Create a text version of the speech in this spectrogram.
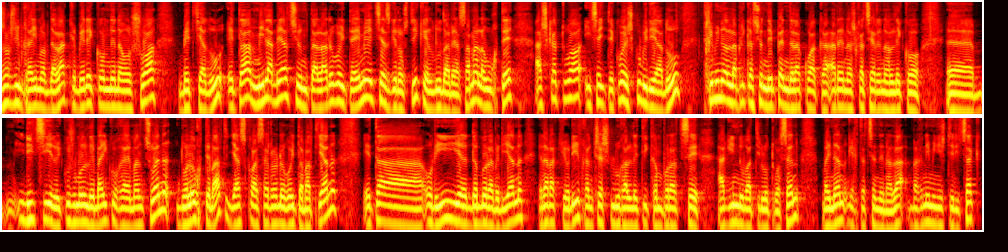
George Ibrahim Abdalak bere kondena osoa betia du, eta mila talarogo eta emeetziaz gerostik, eldu da behar zama, la urte, askatua izaiteko eskubidea du, tribunal d'aplikazion depen delakoak haren askatziaren aldeko uh, iritzi edo ikus molde baikurra eman zuen, duela urte bat, jasko azerroen egoita batian, eta hori eh, denbora berian, erabaki hori, frantses luraldetik kanporatze agindu bat ilotua zen, baina gertatzen dena da, barne ministeritzak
